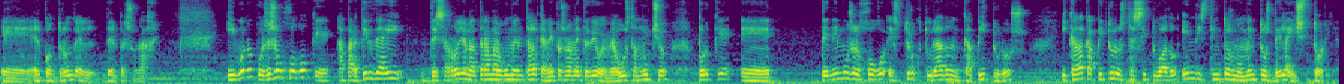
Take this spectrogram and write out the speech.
eh, el control del, personaje. Y bueno, pues es un juego que a partir de ahí desarrolla una trama argumental que a mí personalmente digo que me gusta mucho porque eh, tenemos el juego estructurado en capítulos y cada capítulo está situado en distintos momentos de la historia.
